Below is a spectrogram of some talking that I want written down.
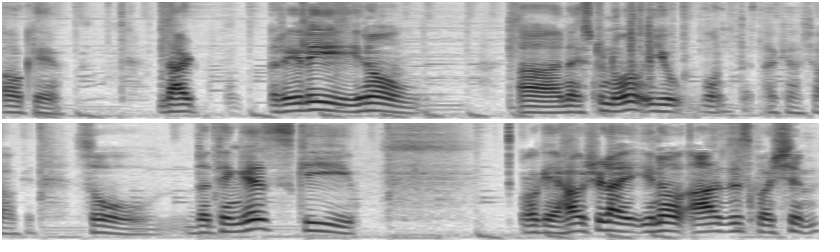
okay. That really, you know, uh, nice to know you want that. Okay, okay. So the thing is, ki, okay, how should I, you know, ask this question?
